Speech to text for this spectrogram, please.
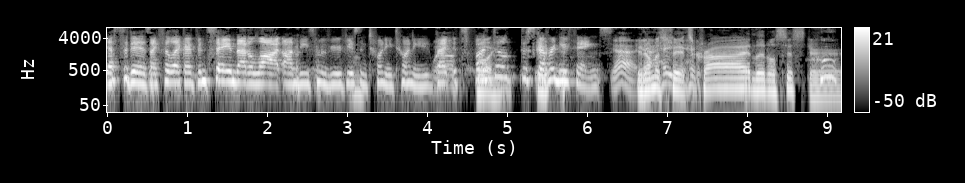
Yes, it is. I feel like I've been saying that a lot on these movie reviews in 2020, Well, but it's fun boy, to discover it- new things. Yeah, It yeah. almost Hey, fits. hey, Cry, little sister. Who,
